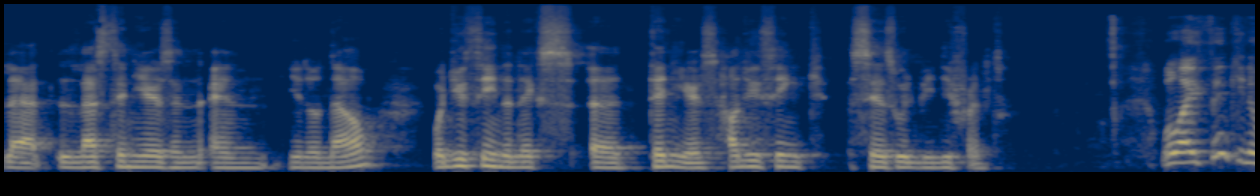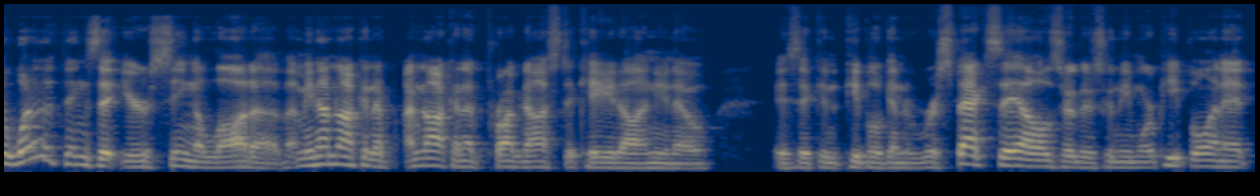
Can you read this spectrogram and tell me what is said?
that last 10 years and and you know now. What do you think in the next uh, 10 years? How do you think sales will be different? Well, I think you know one of the things that you're seeing a lot of. I mean, I'm not gonna I'm not gonna prognosticate on you know is it going people are to respect sales or there's to be more people in it.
